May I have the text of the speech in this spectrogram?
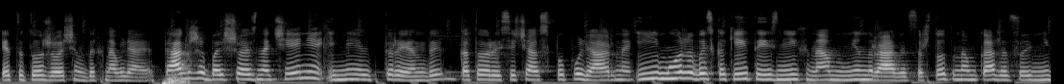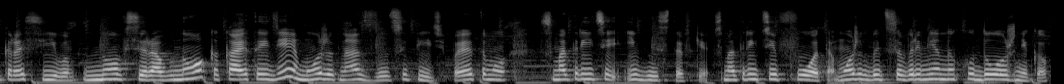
Это тоже очень вдохновляет. Также большое значение имеют тренды, которые сейчас популярны, и, может быть, какие-то из них нам не нравятся, что-то нам кажется некрасивым, но все равно какая-то идея может нас зацепить. Поэтому смотрите и выставки, смотрите фото, может быть, современных художников.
